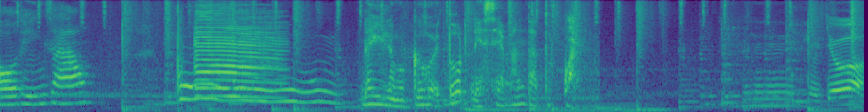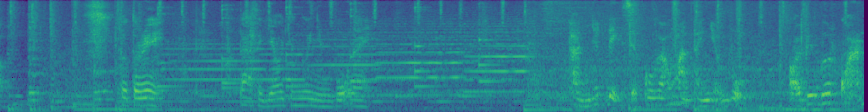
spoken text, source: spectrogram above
đồ thì sao? Đây là một cơ hội tốt để xem hắn ta tốt quạch Hiểu chưa? Totori Ta sẽ giao cho ngươi nhiệm vụ này. Hắn nhất định sẽ cố gắng hoàn thành nhiệm vụ Gói biết bớt khoản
